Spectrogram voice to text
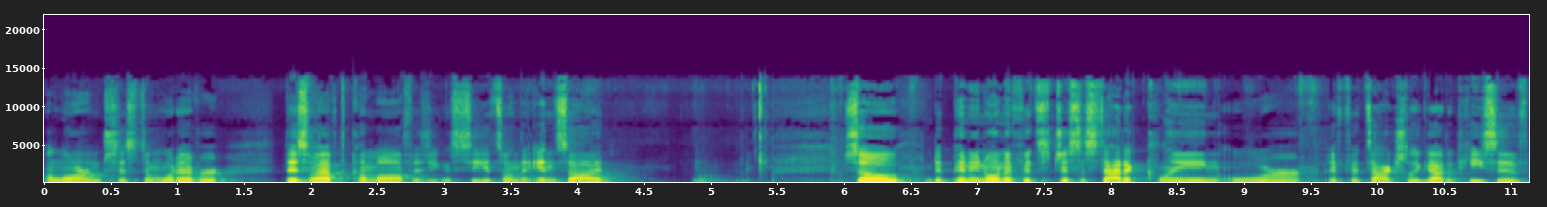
alarm system, whatever this will have to come off. As you can see, it's on the inside. So depending on if it's just a static cling or if it's actually got adhesive,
